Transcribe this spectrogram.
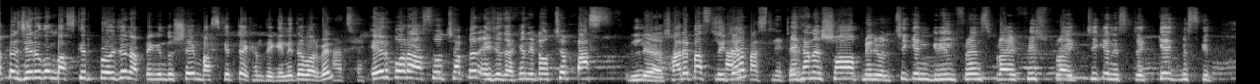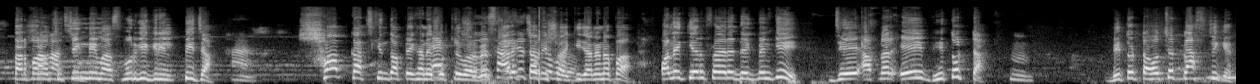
আপনার যেরকম বাস্কেট প্রয়োজন আপনি কিন্তু সেম বাস্কেটটা এখান থেকে নিতে পারবেন। আচ্ছা। এরপরে আসে হচ্ছে আপনার এই যে দেখেন এটা হচ্ছে পাঁচ সাড়ে পাঁচ লিটার। এখানে সব manual chicken grill French fry fish fry chicken steak cake biscuit তারপর হচ্ছে চিংড়ি মাছ মুরগি গ্রিল পিজা হ্যাঁ। সব কাজ কিন্তু আপনি এখানে করতে পারবেন। আরেকটা বিষয় কি জানেন আপা? অনেক এয়ার ফ্রায়ারে দেখবেন কি যে আপনার এই ভিতরটা ভিতরটা হচ্ছে প্লাস্টিকের।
